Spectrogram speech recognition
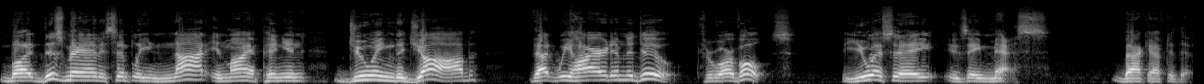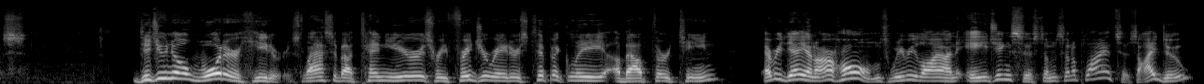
But this man is simply not, in my opinion, doing the job that we hired him to do through our votes. The USA is a mess. Back after this. Did you know water heaters last about 10 years, refrigerators typically about 13? Every day in our homes, we rely on aging systems and appliances. I do.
